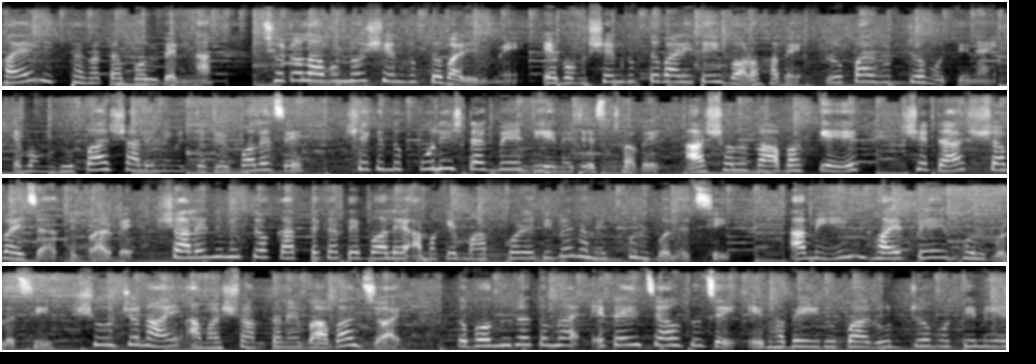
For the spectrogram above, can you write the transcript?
ভয়ে মিথ্যা কথা বলবেন না। ছোট লাবণ্য সেনগুপ্ত বাড়ির মেয়ে এবং সেনগুপ্ত বাড়িতেই বড় হবে। রূপা রুদ্রমূর্তি নেয় এবং রূপা শালিনী মিত্রকে বলে যে, সে কিন্তু পুলিশ ডাকবে, ডিএনএ টেস্ট হবে। আসল বাবাকে সেটা সবাই জানতে পারবে। শালিনী মিত্র কাঁদতে কাঁদতে বলে, আমাকে মাফ করে দিবেন, আমি ভুল বলেছি। আমি ভয় পেয়ে ভুল বলেছি। সূর্য নয়, আমার সন্তানের বাবা জয়। তো বন্ধুরা, তোমরা এটাই চাও তো যে এভাবে এই রূপা রুদ্রমূর্তি নিয়ে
